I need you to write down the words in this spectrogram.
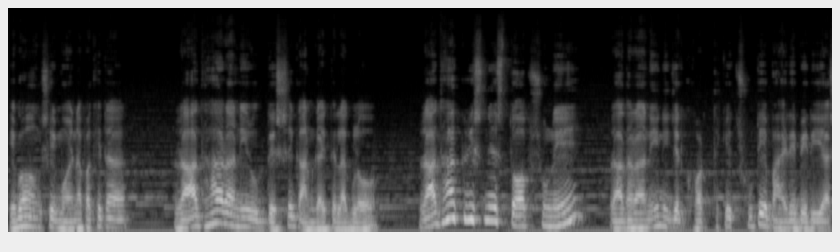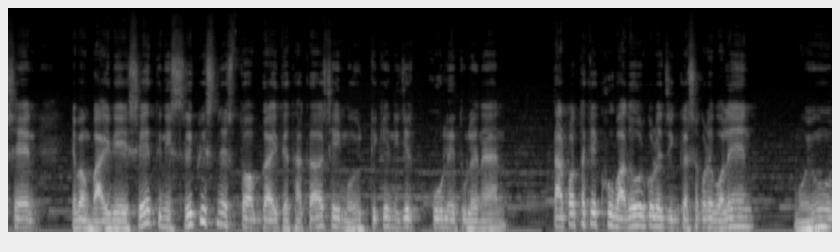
এবং সেই ময়না পাখিটা রাধা রানীর উদ্দেশ্যে গান গাইতে লাগল। রাধা কৃষ্ণের স্তব শুনে রাধারানী নিজের ঘর থেকে ছুটে বাইরে বেরিয়ে আসেন এবং বাইরে এসে তিনি শ্রীকৃষ্ণের স্তব গাইতে থাকা সেই ময়ূরটিকে নিজের কোলে তুলে নেন। তারপর তাকে খুব আদর করে জিজ্ঞাসা করে বলেন, ময়ূর,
